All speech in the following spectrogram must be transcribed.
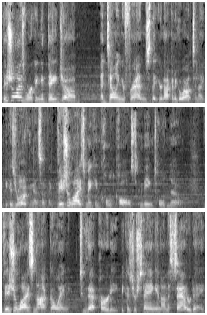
Visualize working a day job and telling your friends that you're not going to go out tonight because you're right. working on something. Visualize making cold calls and being told no. Visualize not going to that party because you're staying in on a Saturday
